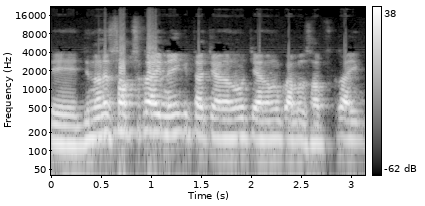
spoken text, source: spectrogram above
ਤੇ ਜਿਨ੍ਹਾਂ ਨੇ ਸਬਸਕ੍ਰਾਈਬ ਨਹੀਂ ਕੀਤਾ ਚੈਨਲ ਨੂੰ ਚੈਨਲ ਨੂੰ ਕਰ ਲਓ ਸਬਸਕ੍ਰਾਈਬ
